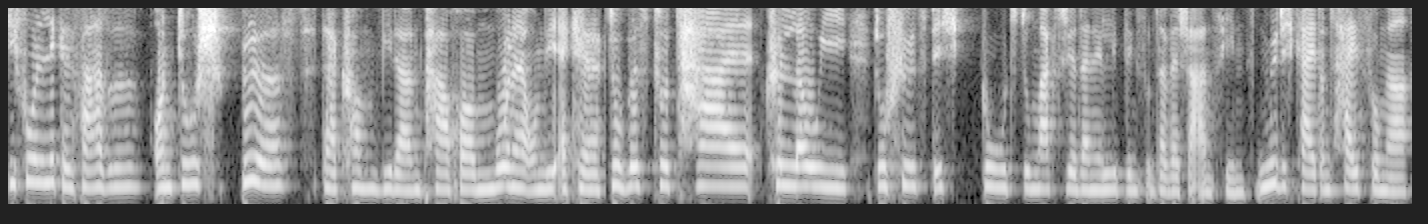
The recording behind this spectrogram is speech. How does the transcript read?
die Follikelphase und du spürst, da kommen wieder ein paar Hormone um die Ecke. Du bist total Chloe, du fühlst dich gut, du magst wieder deine Lieblingsunterwäsche anziehen. Müdigkeit und Heißhunger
